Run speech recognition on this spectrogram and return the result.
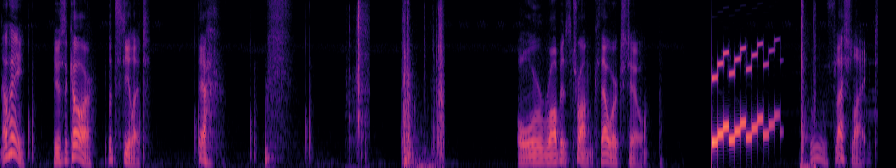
Oh, hey, here's the car. Let's steal it. Yeah. or rob its trunk. That works too. Ooh, flashlight.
